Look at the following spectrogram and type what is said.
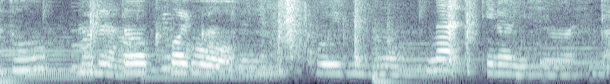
ルドー？ボルドーっぽい感じ。に結構濃いめのね。色にしました。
